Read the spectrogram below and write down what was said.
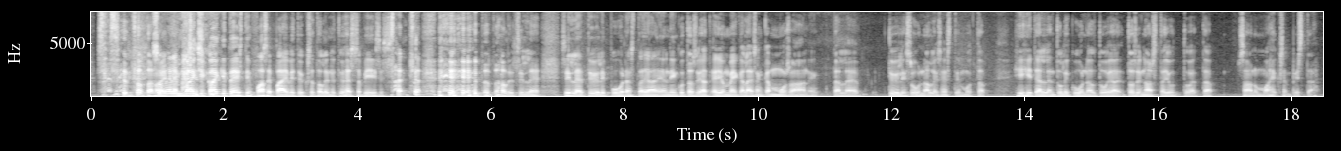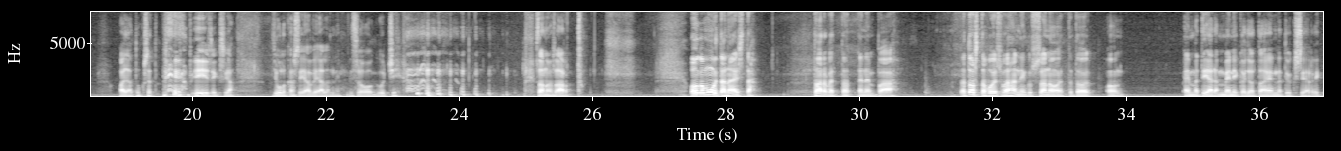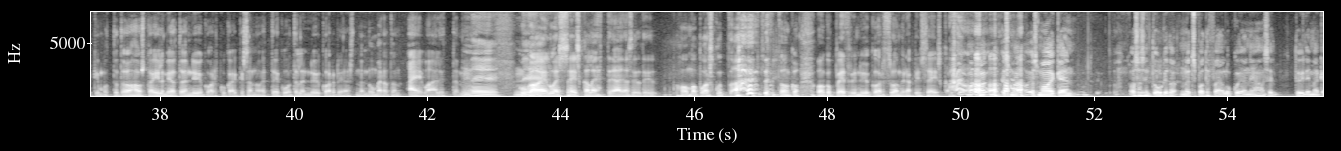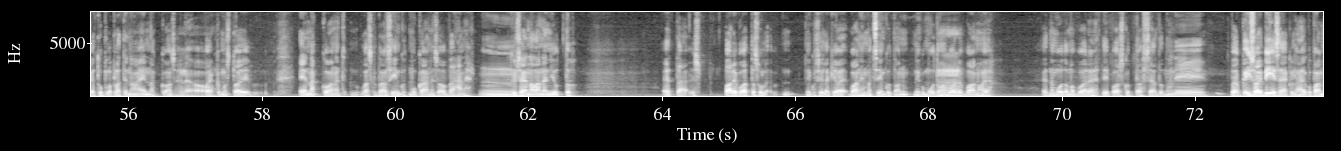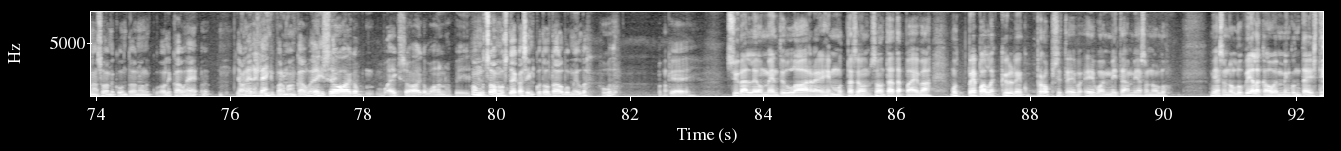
se, se, tota Se on noin, enemmän kaikki, kaikki teistin fasepäivitykset oli nyt yhdessä biisissä, että, että tämä oli silleen, silleen tyylipuhdasta ja, ja niin kuin tosiaan, että ei ole meikäläisenkään musaa niin tälleen tyylisuunnallisesti, mutta hihitellen tuli kuunneltua ja tosi nasta juttu, että saanut mahiksen pistää ajatukset biisiksi ja julkaisija vielä, niin se on Gucci. Sanoisi Arttu. Onko muita näistä tarvetta enempää? Tai tosta voisi vähän niin kuin sanoa, että toi on, en mä tiedä menikö jotain ennätyksiä rikki, mutta tuo on hauska ilmiö toi Nykord, kun kaikki sanoo, että ei kuuntele Nykordia, ja sitten numerot on aivan älyttömiä. Niin, Kukaan niin. ei lue Seiska-lehteä ja silti homma porskuttaa, että onko, onko Petri Nykord Suomi-rapin Seiska. mä, mä, jos, mä, jos mä oikein osasin tulkita nyt Spotify-lukuja, niin ihan se tyyli melkein tuplaplatinaa ennakkoon se. Joo. Vaikka musta toi ennakkoon, että lasketaan sinkut mukaan, niin se on vähän mm. kyseenalainen juttu. Että jos pari vuotta sulle, niin kuin silläkin on vanhimmat sinkut on niin kuin muutaman mm. vuoden vanhoja, että ne muutaman vuoden ehtii porskuttaa sieltä. Tota. Niin. Isoja biisejä kyllähän joku pannaan Suomi kuntoon, oli, oli kauhean, ja on edelleenkin varmaan kauhean Eikö se, ole aika, eikö se ole aika vanha biisi? On, mutta se on musta eka sinkku tuolta albumilta. Huh. Okei. Okay. Syvälle on menty laareihin, mutta se on, se on tätä päivää. Mutta Pepalle kyllä niin propsit, ei, ei voi mitään, mies on ollut, mies on ollut vielä kauemmin kuin teisti.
